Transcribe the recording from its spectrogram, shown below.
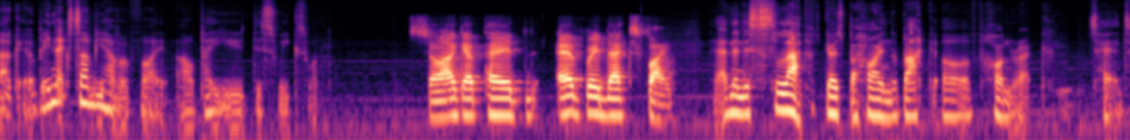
Okay, it'll be next time you have a fight. I'll pay you this week's one. So I get paid every next fight. And then this slap goes behind the back of Honrak's head.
